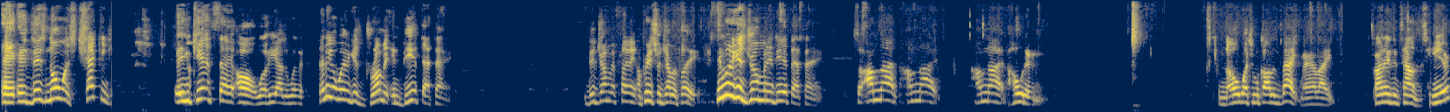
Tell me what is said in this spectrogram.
now. And, and there's no one's checking him. And you can't say, oh, well, he has a winner. That nigga went against Drummond and did that thing. Did Drummond play? I'm pretty sure Drummond played. He went against Drummond and did that thing. So I'm not, I'm not, I'm not holding no what you his back, man. Like Karl-Anthony Towns is here.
